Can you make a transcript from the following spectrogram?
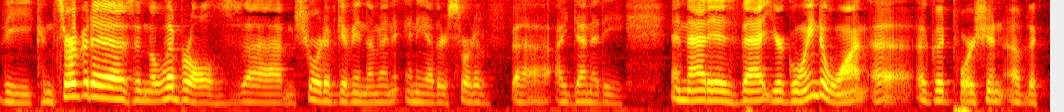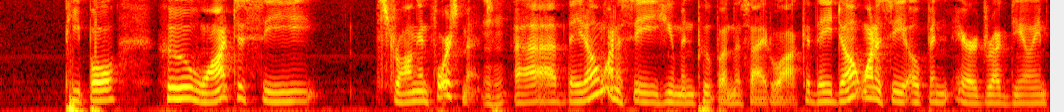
the conservatives and the liberals, um, short of giving them an, any other sort of uh, identity. And that is that you're going to want a, a good portion of the people who want to see strong enforcement. Mm-hmm. Uh, they don't want to see human poop on the sidewalk. They don't want to see open air drug dealing.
